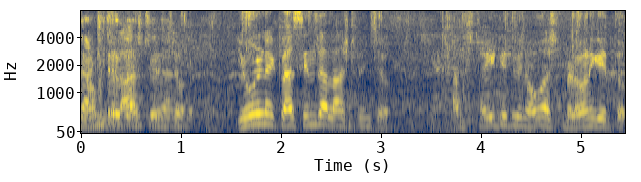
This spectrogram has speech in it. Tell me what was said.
ಸೆಂಟ್ರಾ ಲಾಸ್ಟ್ ಬೆಂಚು ಏಳನೇ ಕ್ಲಾಸಿಂದ ಲಾಸ್ಟ್ ಬೆಂಚು ಅದು ಸ್ಟ್ರೈಟ್ ಇದ್ವಿ ನಾವು ಅಷ್ಟು ಬೆಳವಣಿಗೆ ಇತ್ತು.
